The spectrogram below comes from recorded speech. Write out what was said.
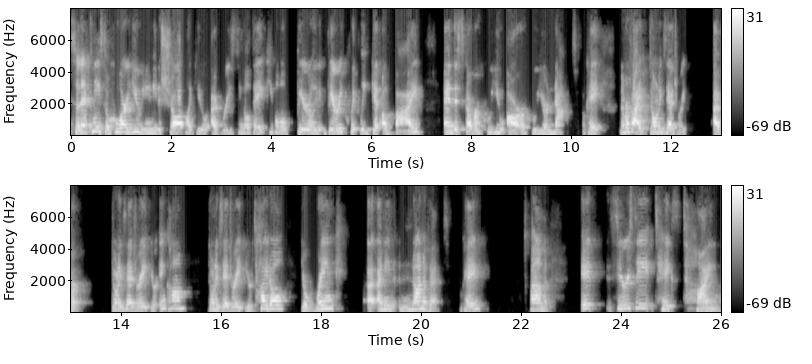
So that's me. So who are you? You need to show up like you every single day. People will barely, very quickly get a vibe and discover who you are or who you're not. Okay. Number five, don't exaggerate ever. Don't exaggerate your income. Don't exaggerate your title, your rank. I mean, none of it. Okay. Um, it seriously takes time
